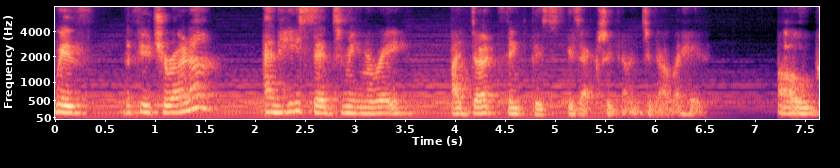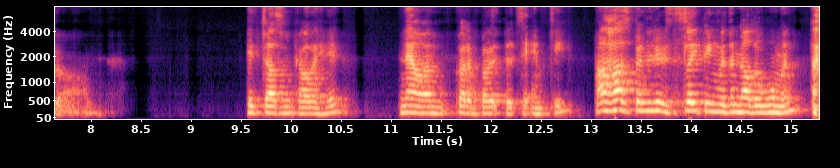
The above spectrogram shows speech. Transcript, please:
with the future owner, and he said to me, Maree, I don't think this is actually going to go ahead. Oh God. It doesn't go ahead. Now I've got a boat that's empty. A husband who's sleeping with another woman.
